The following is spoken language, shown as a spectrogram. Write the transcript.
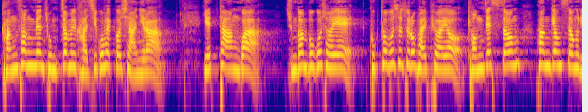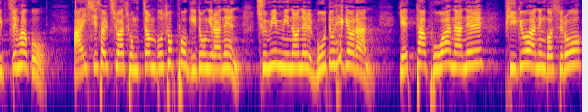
강성면 종점을 가지고 할 것이 아니라 예타안과 중간 보고서에 국토부 스스로 발표하여 경제성, 환경성을 입증하고 IC 설치와 종점부 소폭 이동이라는 주민 민원을 모두 해결한 예타 보완안을 비교하는 것으로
